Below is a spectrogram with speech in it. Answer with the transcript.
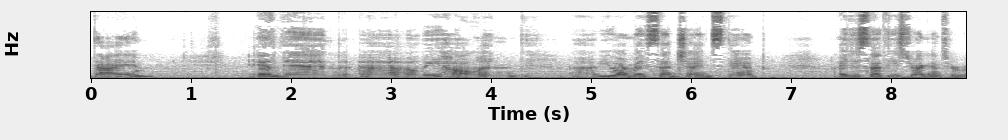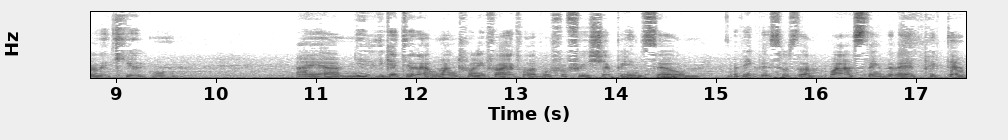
die. And then uh, a Lee Holland uh, You Are My Sunshine stamp. I just thought these dragons were really cute and I um, needed to get to that 125 level for free shipping, so I think this was the last thing that I had picked up.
